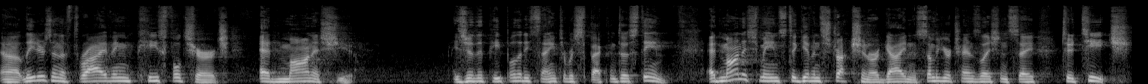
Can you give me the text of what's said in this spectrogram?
uh, leaders in a thriving, peaceful church admonish you. These are the people that he's saying to respect and to esteem. Admonish means to give instruction or guidance. Some of your translations say to teach.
